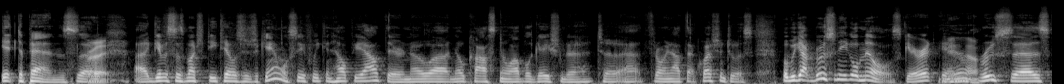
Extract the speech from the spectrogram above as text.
it depends. So Right. uh, give us as much details as you can. We'll see if we can help you out there. No uh, no cost, no obligation to to uh, throwing out that question to us. But we got Bruce and Eagle Mills, Garrett, and Yeah. Bruce says.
